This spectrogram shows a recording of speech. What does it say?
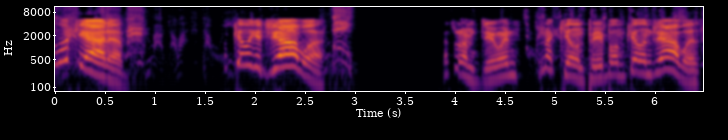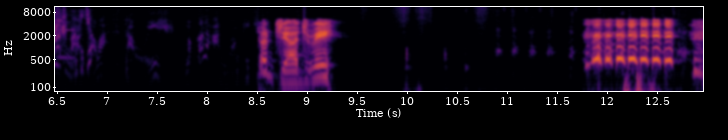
Look at him. I'm killing a Jawa. That's what I'm doing. I'm not killing people, I'm killing Jawas. Don't judge me.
